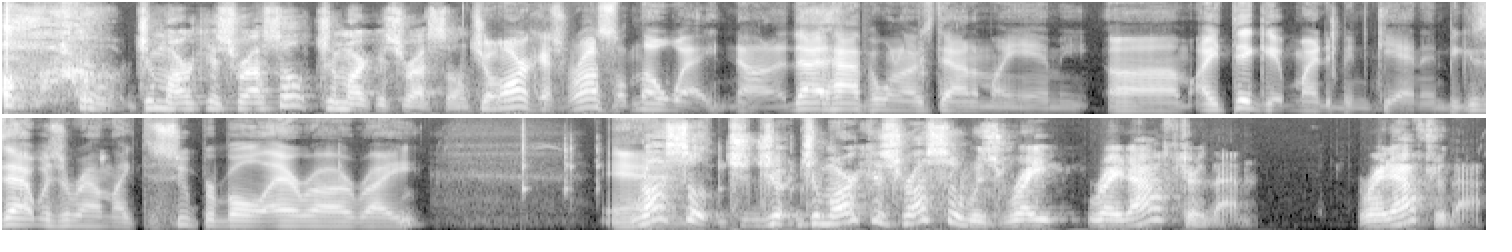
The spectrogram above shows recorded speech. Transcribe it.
Jamarcus Russell. Jamarcus Russell. Jamarcus Russell? No way. No, that happened when I was down in Miami. Um, I think it might have been Gannon because that was around like the Super Bowl era, right? And- Russell. J- J- Jamarcus Russell was right right after them. Right after that.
